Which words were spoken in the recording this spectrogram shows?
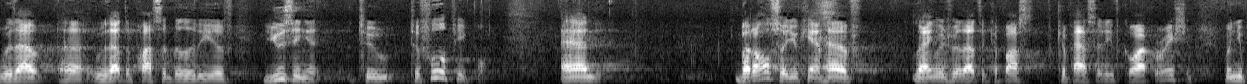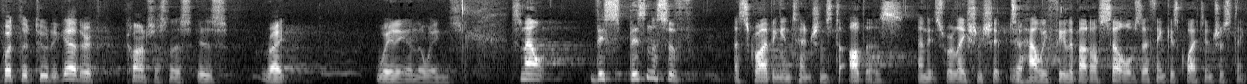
without, uh, without the possibility of using it to, to fool people. And, but also, you can't have language without the capacity of cooperation. When you put the two together, consciousness is right waiting in the wings. So now, this business of ascribing intentions to others and its relationship to yeah. how we feel about ourselves, I think, is quite interesting.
